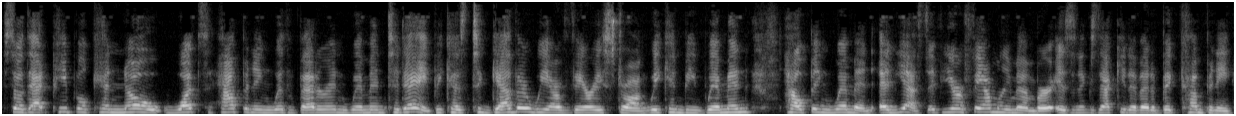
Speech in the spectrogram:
so that people can know what's happening with veteran women today because together we are very strong. We can be women helping women. And yes, if you're a family member, member is an executive at a big company,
